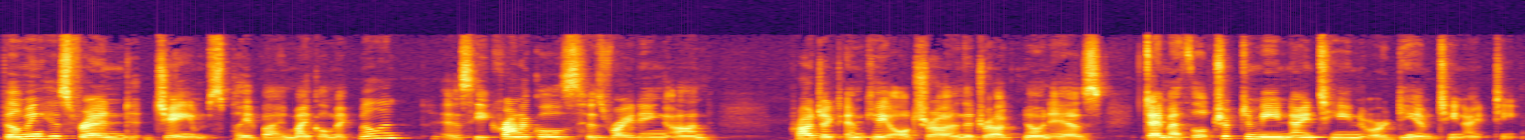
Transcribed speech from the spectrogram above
filming his friend James, played by Michael McMillian, as he chronicles his writing on Project MK Ultra and the drug known as dimethyltryptamine 19 or DMT 19.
